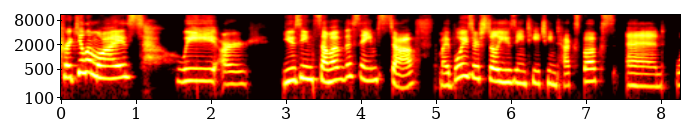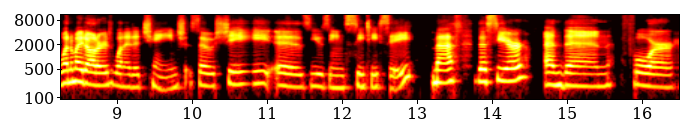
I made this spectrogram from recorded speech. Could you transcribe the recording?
Curriculum wise, we are using some of the same stuff. My boys are still using teaching textbooks, and one of my daughters wanted a change. So she is using CTC math this year. And then for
